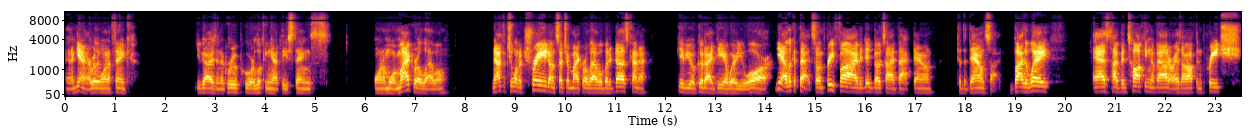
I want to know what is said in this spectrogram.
And again, I really want to thank you guys in a group who are looking at these things on a more micro level. Not that you want to trade on such a micro level, but it does kind of give you a good idea where you are. Yeah, look at that. So in 3.5, it did bow tie back down to the downside. By the way, as I've been talking about, or as I often preach,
